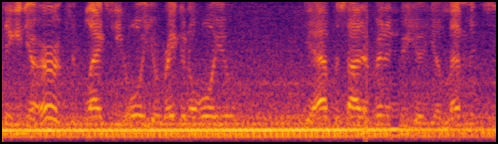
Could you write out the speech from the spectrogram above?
Taking your herbs, your black seed oil, your oregano oil, your apple cider vinegar, your, your lemons.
